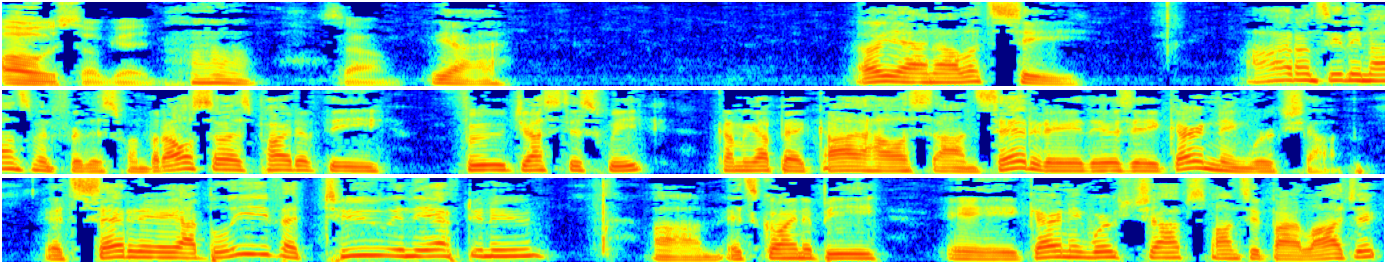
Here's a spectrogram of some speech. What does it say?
oh so good. So yeah. Oh yeah. Now let's see. I don't see the announcement for this one, but also as part of the Food Justice Week coming up at Gaia House on Saturday, there's a gardening workshop. It's Saturday, I believe, at two in the afternoon. Um, it's going to be a gardening workshop sponsored by Logic,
